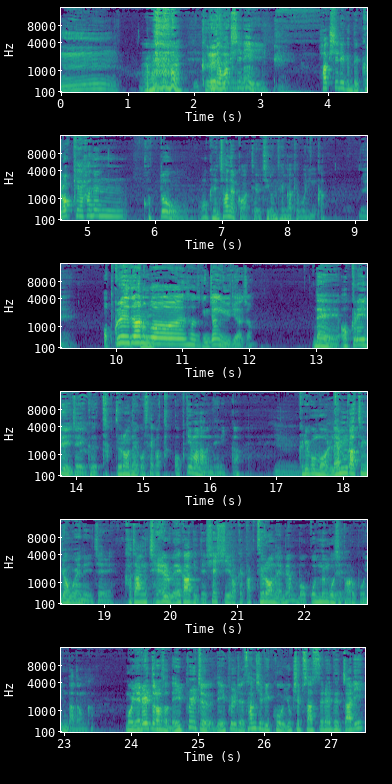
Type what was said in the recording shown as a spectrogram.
음. 근데 확실히 확실히 근데 그렇게 하는 것도 어, 괜찮을 것 같아요. 지금 생각해 보니까. 네. 업그레이드 하는 거에서 굉장히 유리하죠. 네, 업그레이드 이제 그 탁 드러내고 새 거 탁 꼽기만 하면 되니까. 음. 그리고 뭐 램 같은 경우에는 이제 가장 제일 외곽 이제 셰시 이렇게 딱 드러내면 뭐 꽂는 곳이 네. 바로 보인다던가. 뭐 예를 들어서 Naples, Naples 32코어 64thread짜리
